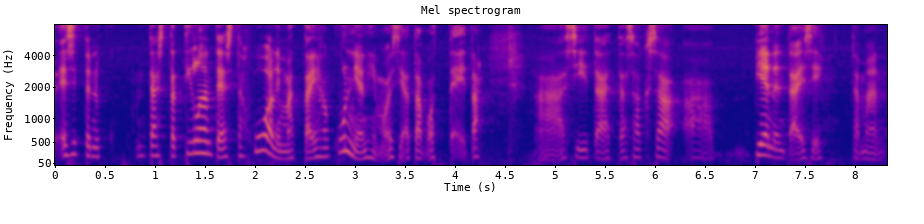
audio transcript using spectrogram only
esittänyt tästä tilanteesta huolimatta ihan kunnianhimoisia tavoitteita äh, siitä, että Saksa äh, pienentäisi tämän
